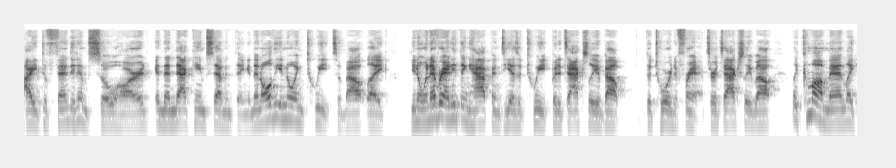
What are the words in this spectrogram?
I defended him so hard, and then that game seven thing, and then all the annoying tweets about like you know whenever anything happens, he has a tweet, but it's actually about the Tour de France, or it's actually about like come on, man, like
